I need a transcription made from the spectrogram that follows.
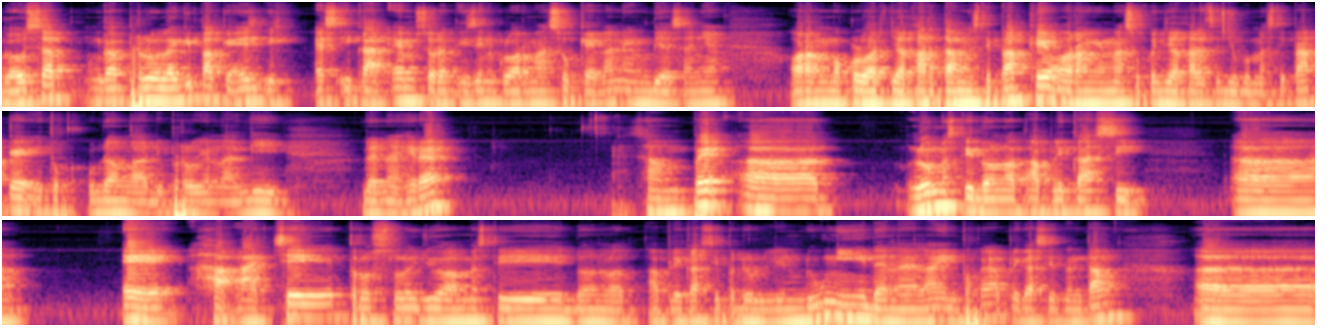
nggak usah nggak perlu lagi pakai SI- SIKM surat izin keluar masuk ya kan yang biasanya orang mau keluar Jakarta mesti pakai orang yang masuk ke Jakarta juga mesti pakai itu udah nggak diperluin lagi. Dan akhirnya sampai eh, lu mesti download aplikasi EHAC terus lu juga mesti download aplikasi Peduli Lindungi dan lain-lain. Pokoknya aplikasi tentang eh,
